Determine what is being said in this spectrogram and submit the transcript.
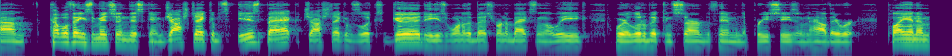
Um, a couple things to mention in this game. Josh Jacobs is back. Josh Jacobs looks good. He's one of the best running backs in the league. We're a little bit concerned with him in the preseason and how they were playing him,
